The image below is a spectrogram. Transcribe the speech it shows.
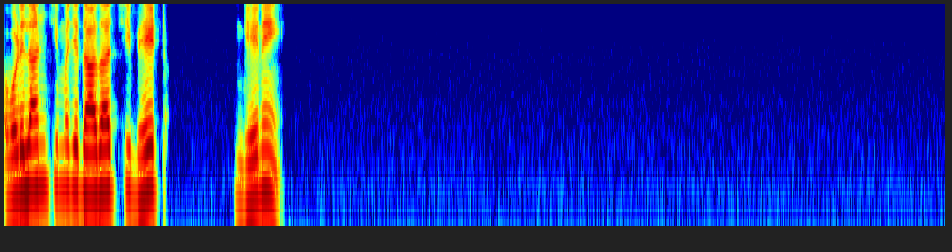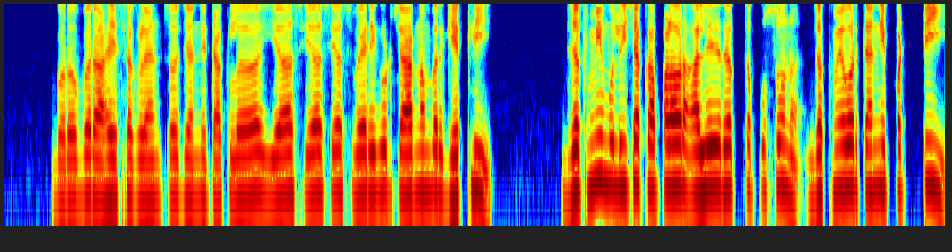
वडिलांची म्हणजे दादाची भेट घेणे. बरोबर आहे सगळ्यांचं. ज्यांनी टाकलं yes yes yes very good चार नंबर घेतली. जखमी मुलीच्या कपाळावर आलेले रक्त पुसून जखमेवर त्यांनी पट्टी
